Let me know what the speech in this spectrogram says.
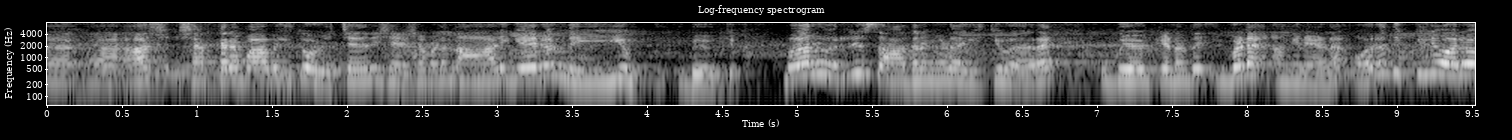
ആ, ശർക്കര പാവിലേക്ക് ഒഴിച്ചതിന് ശേഷം ഇവിടെ നാളികേരവും നെയ്യും ഉപയോഗിക്കും. വേറെ ഒരു സാധനങ്ങളും അതിലേക്ക് വേറെ ഉപയോഗിക്കണത് ഇവിടെ അങ്ങനെയാണ്. ഓരോ ദിക്കിലും ഓരോ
